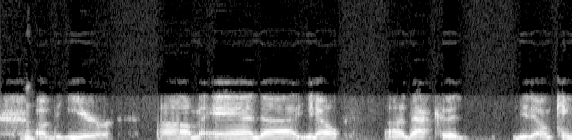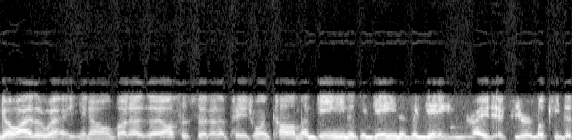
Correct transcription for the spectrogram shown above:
of the year. Um, and, uh, you know, uh, that could, you know, can go either way, you know, but as I also said in a page one column, a gain is a gain is a gain, right? If you're looking to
